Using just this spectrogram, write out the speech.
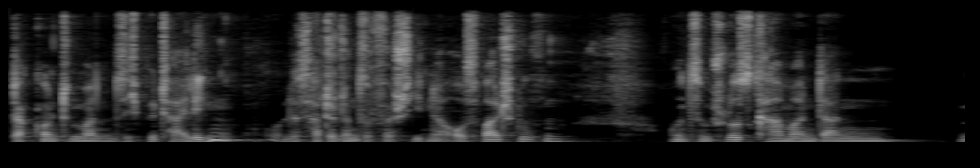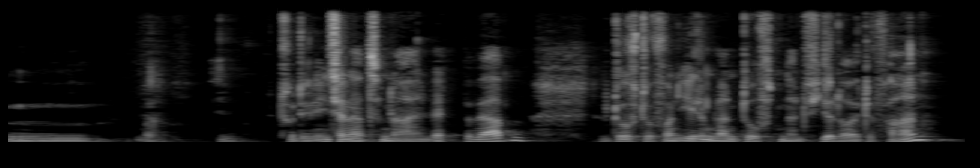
da konnte man sich beteiligen und es hatte dann so verschiedene Auswahlstufen. Und zum Schluss kam man dann ähm, zu den internationalen Wettbewerben. Da durfte von jedem Land durften dann vier Leute fahren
